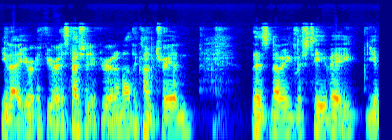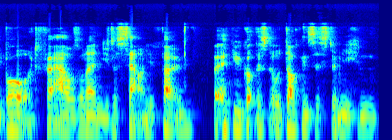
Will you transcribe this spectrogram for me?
you know, you're if you're especially if you're in another country and there's no English TV, you're bored for hours on end. You just sat on your phone. But if you've got this little docking system, you can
